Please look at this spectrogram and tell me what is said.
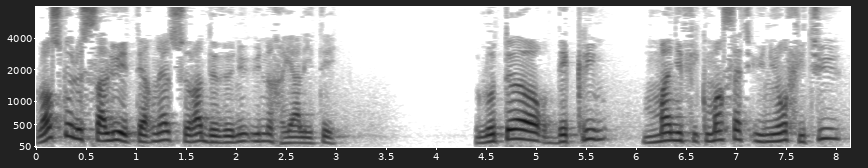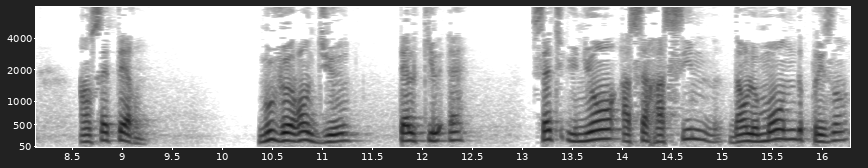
lorsque le salut éternel sera devenu une réalité. L'auteur décrit magnifiquement cette union future en ces termes. Nous verrons Dieu tel qu'il est. Cette union a ses racines dans le monde présent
